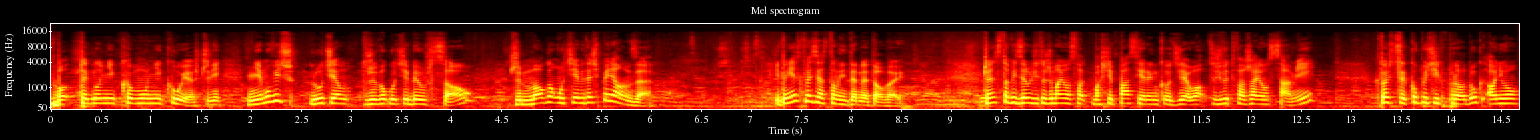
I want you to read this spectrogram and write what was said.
Bo tego nie komunikujesz, czyli nie mówisz ludziom, którzy wokół ciebie już są, że mogą u ciebie wydać pieniądze. I to nie jest kwestia strony internetowej. Często widzę ludzi, którzy mają właśnie pasję rękodzieło, coś wytwarzają sami. Ktoś chce kupić ich produkt, a oni mówią,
